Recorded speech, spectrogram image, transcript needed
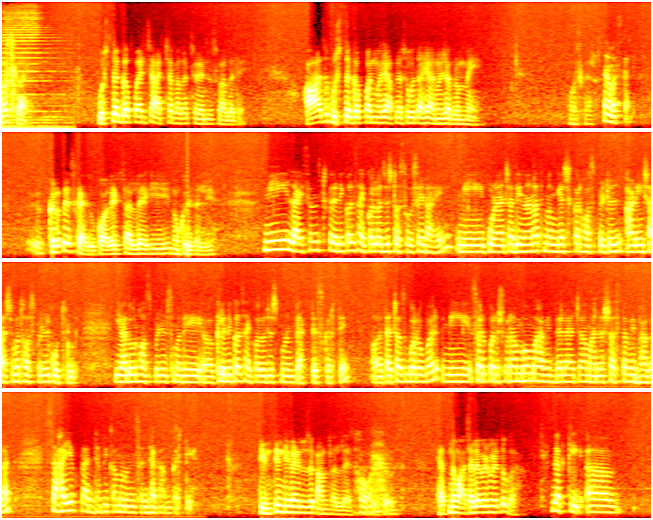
नमस्कार. पुस्तक गप्पांच्या आजच्या भागात सगळ्यांचं स्वागत आहे. आज पुस्तक गप्पांमध्ये आपल्यासोबत आहे अनुजा ब्रह्मे. नमस्कार. नमस्कार. करतेस काय तू? कॉलेज चाललंय की नोकरी चालली आहे मी लायसन्स्ड क्लिनिकल सायकोलॉजिस्ट असोसिएट आहे. मी पुण्याच्या दीनानाथ मंगेशकर हॉस्पिटल आणि शाश्वत हॉस्पिटल कोथरूड या दोन हॉस्पिटल्समध्ये क्लिनिकल सायकोलॉजिस्ट म्हणून प्रॅक्टिस करते. अ, त्याच्याचबरोबर मी सर परशुराम भाऊ महाविद्यालयाच्या मानसशास्त्र विभागात सहाय्यक प्राध्यापिका म्हणून सध्या काम करते. तीन तीन ठिकाणी तुझं काम चाललंय. हो. ह्यातनं वाचायला वेळ मिळतो का? नक्की. अ,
